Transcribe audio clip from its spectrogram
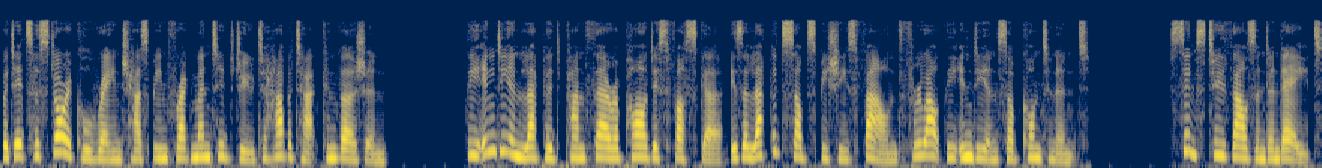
but its historical range has been fragmented due to habitat conversion. The Indian leopard Panthera pardus fusca is a leopard subspecies found throughout the Indian subcontinent. Since 2008,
